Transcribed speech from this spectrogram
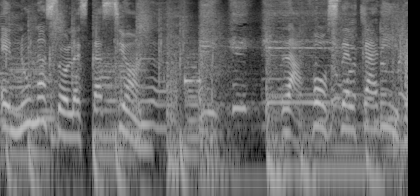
en una sola estación. La voz del Caribe.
